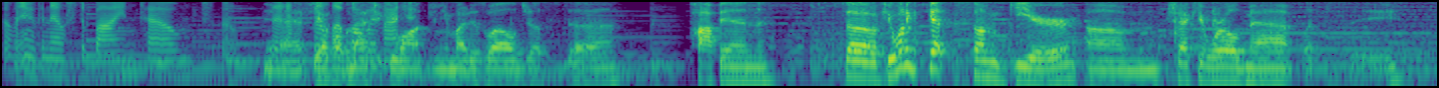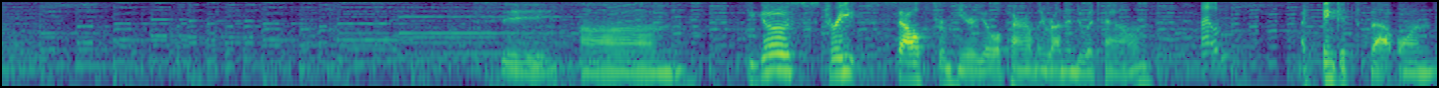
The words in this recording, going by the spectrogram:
Don't have anything else to buy in town, so Yeah, if you have all the my magic you want, then you might as well just uh, pop in. So, if you want to get some gear, um, check your world map. Let's see. Let's see. Um, if you go straight south from here, you'll apparently run into a town. That one? I think it's that one.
